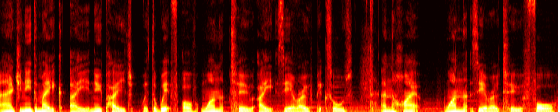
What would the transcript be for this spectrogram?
and you need to make a new page with the width of 1280 pixels and the height 1024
